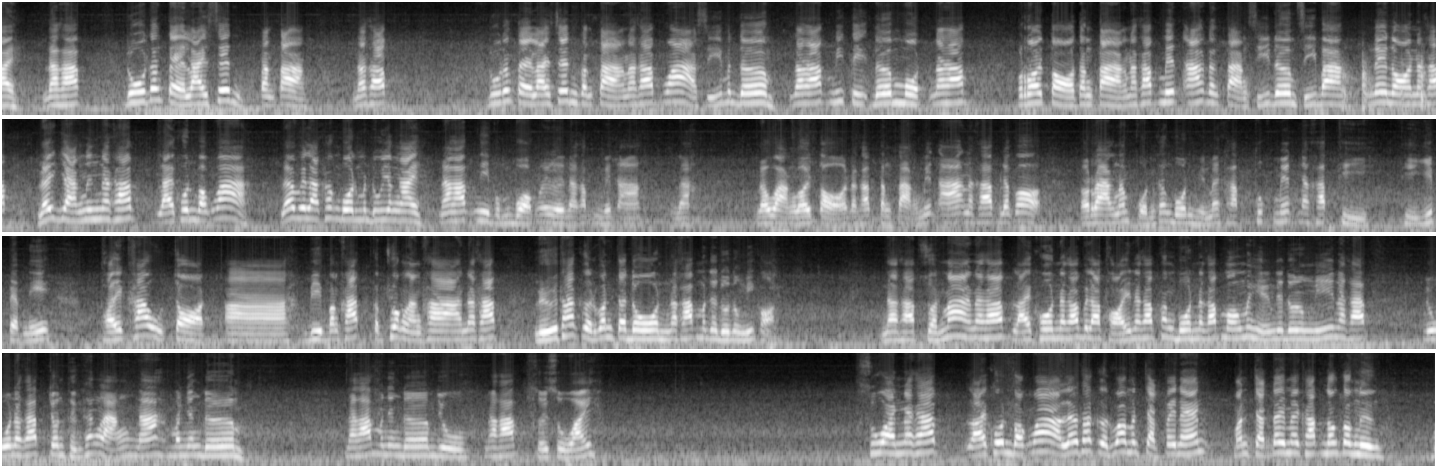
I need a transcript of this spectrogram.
นะครับ ดูตั้งแต่ลายเส้นต่างๆ นะครับ ดูตั้งแต่ลายเส้นต่างๆนะครับ ว่าสีมันเดิมนะครับ มิติเดิมหมดนะครับ รอยต่อต่างๆนะครับ เม็ดอาร์คต่างๆ สีเดิมสีบางแน่นอนนะครับ และอีกอย่างหนึ่งนะครับ หลายคนบอกว่าแล้วเวลาข้างบนมันดูยังไงนะครับ นี่ผมบอกได้เลยนะครับเม็ดอาร์คนะระหว่างรอยต่อนะครับต่างๆ เม็ดอาร์คนะครับ แล้วก็รางน้ำฝนข้างบนเห็นไหมครับ ทุกเม็ดนะครับถี่ถี่ยิบแบบนี้ ถอยเข้าจอดอบีบบังคับกับช่วงหลังคานะครับ หรือถ้าเกิดวันจะโดนนะครับ มันจะโดนตรงนี้ก่อนนะครับ ส่วนมากนะครับ หลายคนนะครับ เวลาถอยนะครับข้างบนนะครับ มองไม่เห็นจะโดนตรงนี้นะครับ ดูนะครับจนถึงข้างหลังนะ มันยังเดิมนะครับ มันยังเดิมอยู่นะครับ สวยๆส่วนนะครับ หลายคนบอกว่าแล้วถ้าเกิดว่ามันจัดไฟแนนซ์มันจัดได้ไหมครับ น้องต้องหนึ่ง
